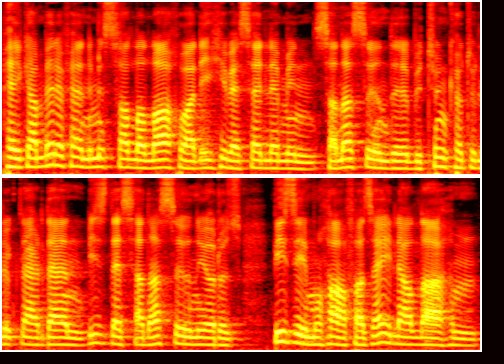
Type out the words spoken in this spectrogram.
Peygamber Efendimiz sallallahu aleyhi ve sellemin sana sığındığı bütün kötülüklerden biz de sana sığınıyoruz. Bizi muhafaza eyle Allah'ım.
